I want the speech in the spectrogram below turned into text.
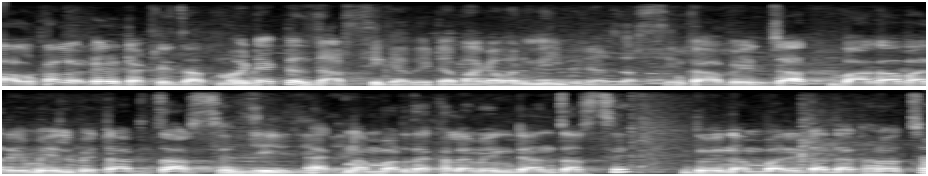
লাল কালার এটা কি জাত মানে? ওইটা একটা জার্সি গাবে এটা বাগাবার মিল ভিটার জার্সি। গাবের জাত বাগাবাড়ি মিলবিটার জার্সি। জি, জি এক নাম্বার দেখালাম ইন্ডিয়ান জার্সি দুই নাম্বার এটা দেখানো হচ্ছে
